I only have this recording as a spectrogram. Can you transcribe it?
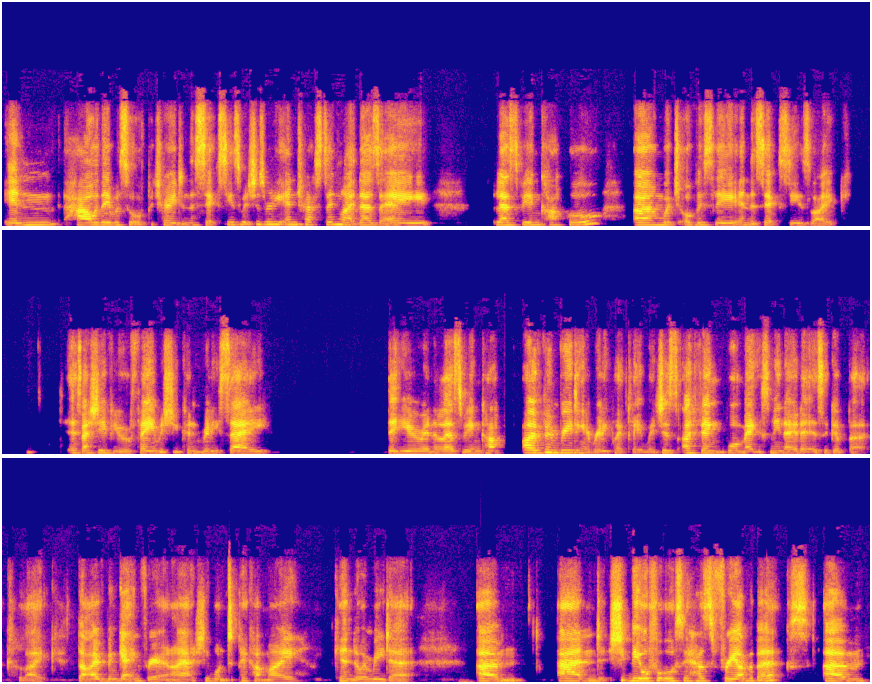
in how they were sort of portrayed in the 60s, which is really interesting. Like there's a lesbian couple, um, which obviously in the 60s, like especially if you were famous, you couldn't really say that you were in a lesbian couple. I've been reading it really quickly, which is I think what makes me know that it's a good book. Like that I've been getting through it, and I actually want to pick up my Kindle and read it. Um, and she, the author also has three other books, um,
